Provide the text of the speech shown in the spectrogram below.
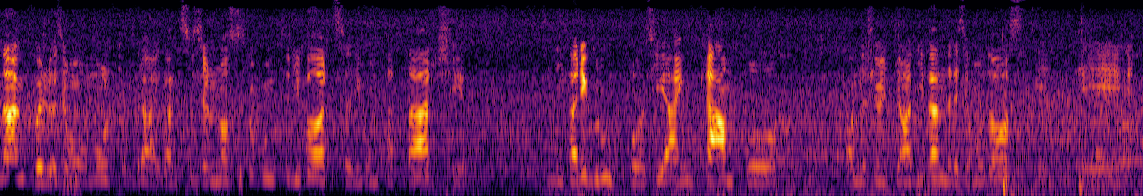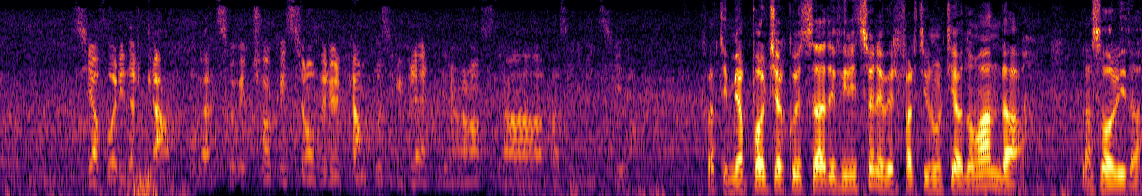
no, in quello siamo molto bravi, penso sia il nostro punto di forza di compattarci, di fare gruppo sia in campo quando ci mettiamo a difendere siamo tosti e sia fuori dal campo. Penso che ciò che siamo fuori dal campo si riflette nella nostra fase difensiva. Infatti mi appoggio a questa definizione per farti un'ultima domanda, la solita.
